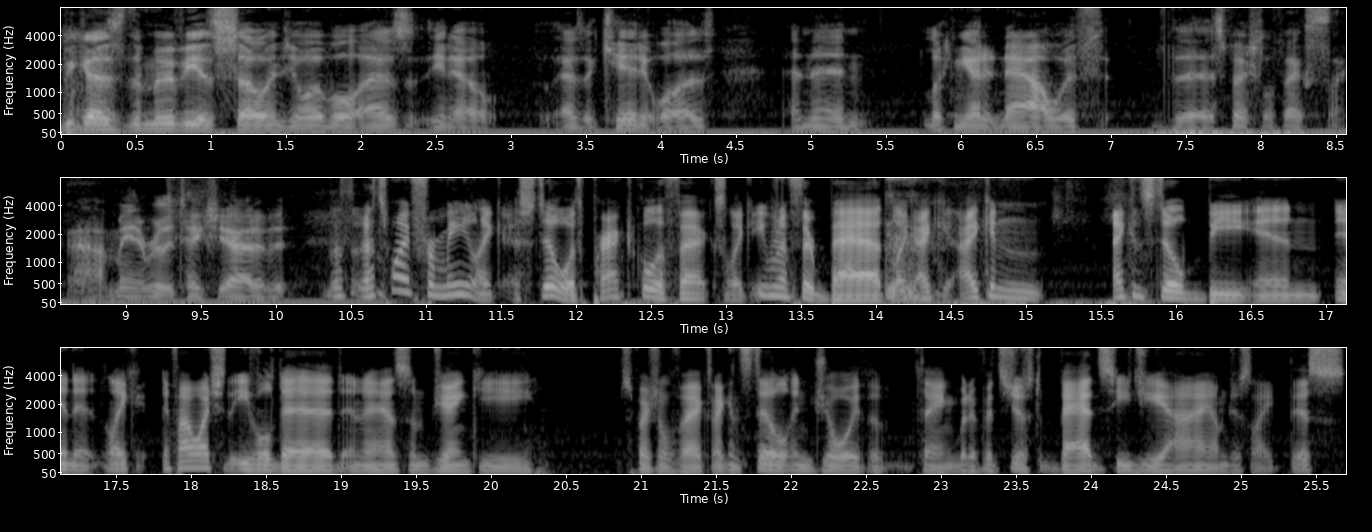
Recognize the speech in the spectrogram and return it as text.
because the movie is so enjoyable as you know, as a kid it was, and then looking at it now with the special effects, it's like, ah, man, it really takes you out of it. That's, why for me, like, still with practical effects, like even if they're bad, like I can, I can still be in in it. Like if I watch The Evil Dead and it has some janky special effects, I can still enjoy the thing. But if it's just bad CGI, I'm just like this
